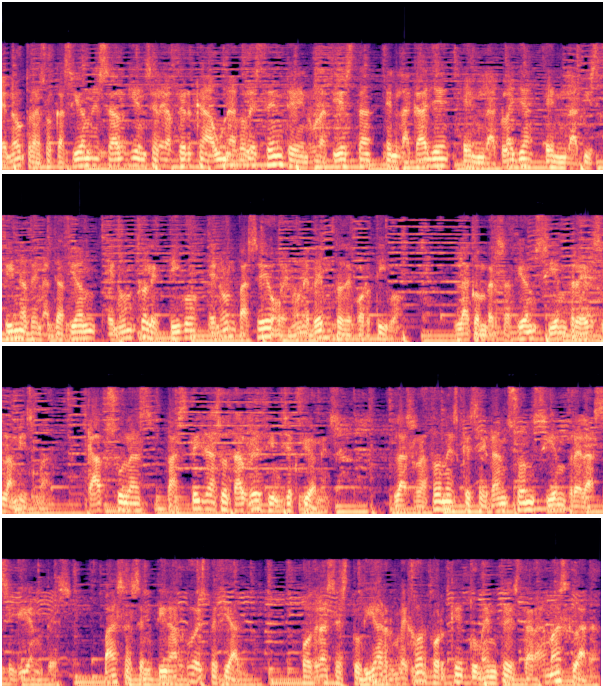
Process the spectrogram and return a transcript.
En otras ocasiones alguien se le acerca a un adolescente en una fiesta, en la calle, en la playa, en la piscina de natación, en un colectivo, en un paseo o en un evento deportivo. La conversación siempre es la misma. Cápsulas, pastillas o tal vez inyecciones. Las razones que se dan son siempre las siguientes. Vas a sentir algo especial. Podrás estudiar mejor porque tu mente estará más clara.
